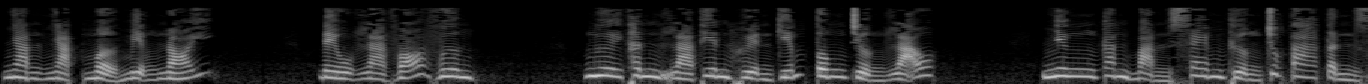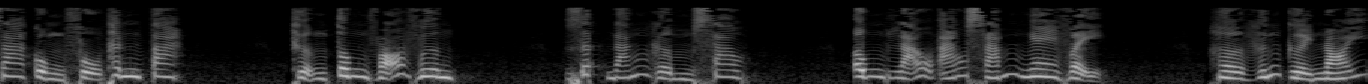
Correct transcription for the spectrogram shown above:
nhàn nhạt mở miệng nói, đều là võ vương, ngươi thân là thiên huyền kiếm tôn trưởng lão, nhưng căn bản xem thường chúng ta tần ra cùng phụ thân ta, thượng tôn võ vương, rất đáng gờm sao, ông lão áo xám nghe vậy, hờ hứng cười nói,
